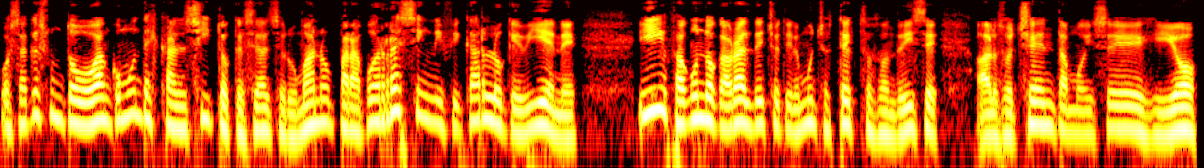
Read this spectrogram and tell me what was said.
o sea que es un tobogán, como un descansito que se da al ser humano para poder resignificar lo que viene. Y Facundo Cabral, de hecho, tiene muchos textos donde dice, a los 80 Moisés guió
